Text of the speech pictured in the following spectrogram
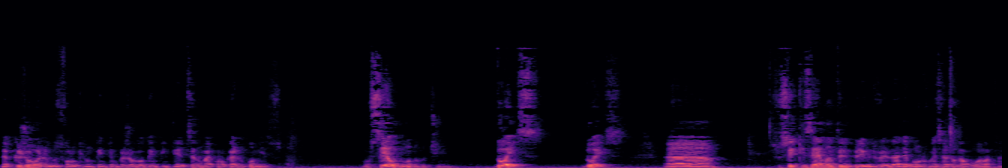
não é porque o Giovanni Augusto falou que não tem tempo para jogar o tempo inteiro que você não vai colocar ele no começo. Você é o dono do time. Dois. Dois. Ah, se você quiser manter o emprego de verdade, é bom começar a jogar bola, tá?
